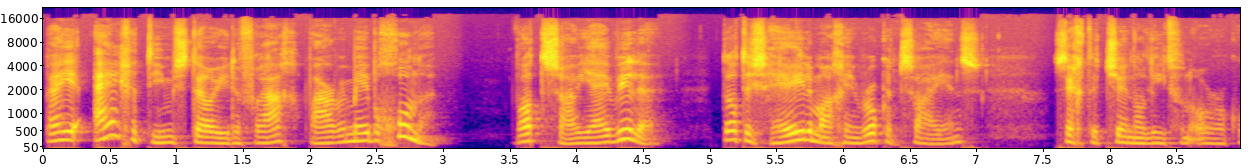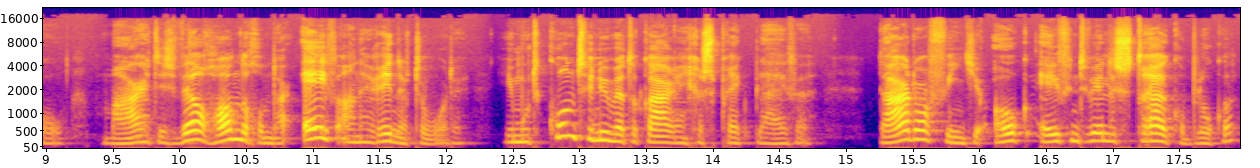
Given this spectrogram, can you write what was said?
Bij je eigen team stel je de vraag waar we mee begonnen. Wat zou jij willen? Dat is helemaal geen rocket science, zegt de channel lead van Oracle. Maar het is wel handig om daar even aan herinnerd te worden. Je moet continu met elkaar in gesprek blijven. Daardoor vind je ook eventuele struikelblokken,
